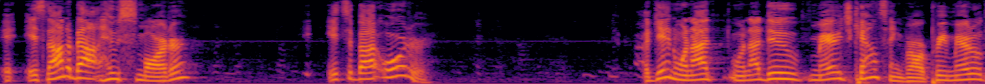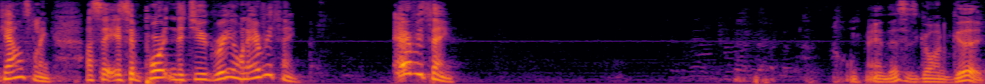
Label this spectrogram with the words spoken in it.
it, it's not about who's smarter. It's about order. Again, when I when I do marriage counseling or premarital counseling, I say it's important that you agree on everything. Everything. Oh man, this is going good.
